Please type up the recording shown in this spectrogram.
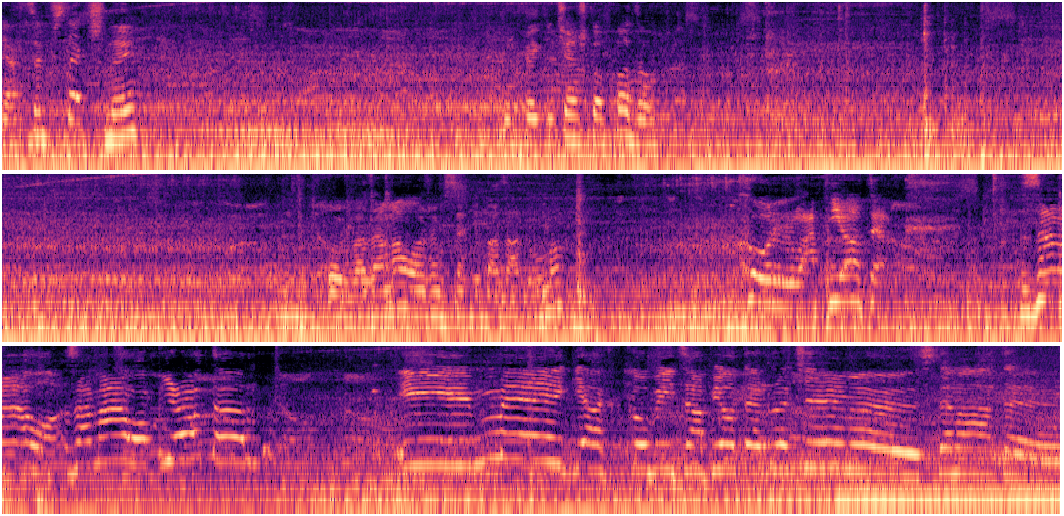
Ja chcę wsteczny. Jak ciężko wchodzą. Kurwa, za mało, żebym se chyba zadał, no. Kurwa, Piotr! Za mało, za mało, Piotr! I myk jak kubica, Piotr, lecimy z tematem.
